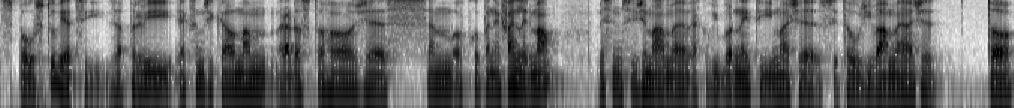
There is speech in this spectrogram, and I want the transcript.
spoustu věcí. Za prvý, jak jsem říkal, mám radost toho, že jsem obklopený fajn lidma. Myslím si, že máme jako výborný tým a že si to užíváme a že to,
